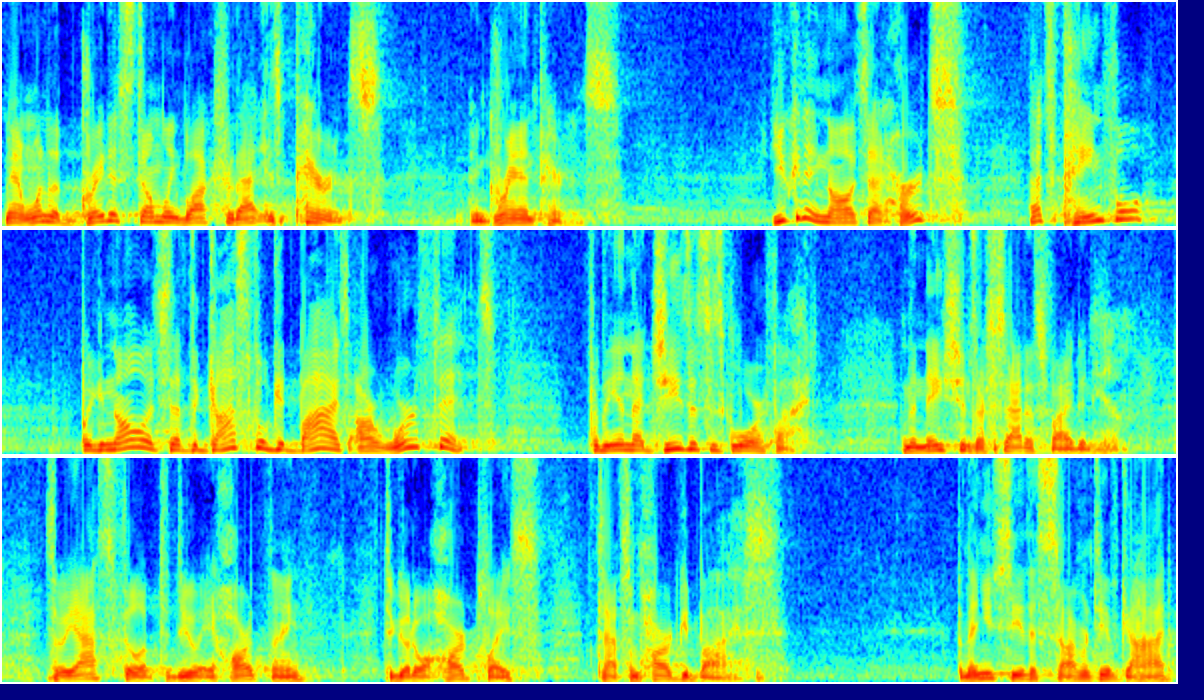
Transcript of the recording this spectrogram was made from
man, one of the greatest stumbling blocks for that is parents and grandparents. You can acknowledge that hurts, that's painful. But acknowledge that the gospel goodbyes are worth it for the end that Jesus is glorified and the nations are satisfied in him. So he asked Philip to do a hard thing, to go to a hard place, to have some hard goodbyes. But then you see the sovereignty of God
